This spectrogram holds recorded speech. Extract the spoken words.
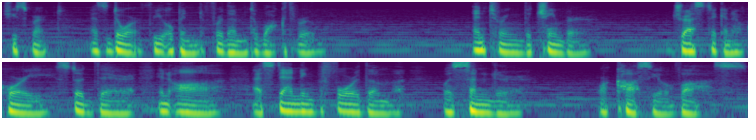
She smirked as the door reopened for them to walk through. Entering the chamber, Drestic and Hikori stood there in awe as standing before them was Senator Orcasio Voss.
